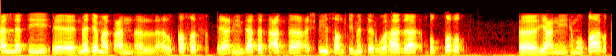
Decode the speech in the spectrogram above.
التي نجمت عن القصف يعني لا تتعدى 20 سنتيمتر وهذا بالضبط يعني مطابق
